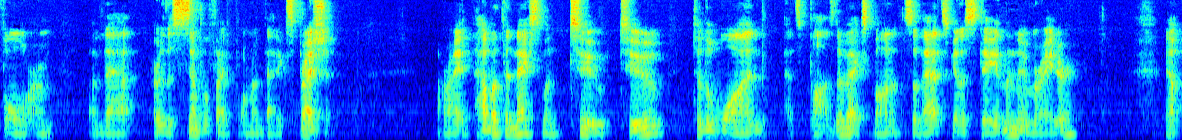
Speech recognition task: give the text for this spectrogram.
form of that, or the simplified form of that expression. All right, how about the next one? 2. 2 to the 1, that's positive exponent, so that's going to stay in the numerator. Now,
